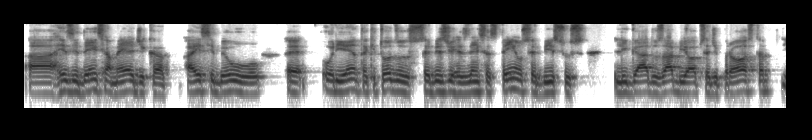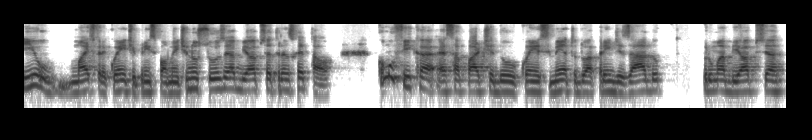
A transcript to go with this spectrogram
A residência médica, a SBU é, orienta que todos os serviços de residências tenham serviços ligados à biópsia de próstata e o mais frequente, principalmente no SUS, é a biópsia transretal. Como fica essa parte do conhecimento, do aprendizado para uma biópsia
